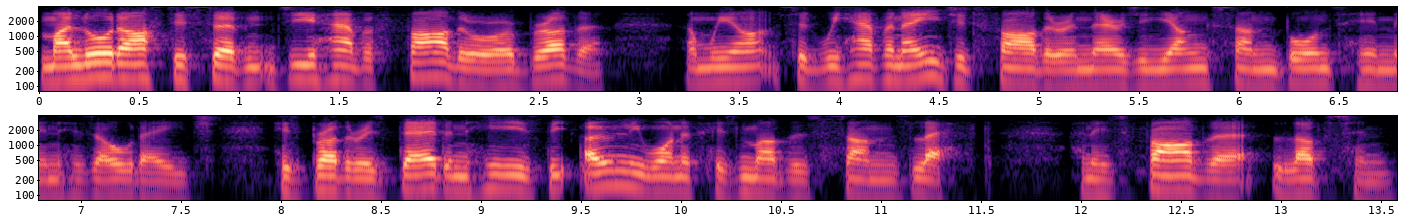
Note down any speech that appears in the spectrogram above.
My lord asked his servant, Do you have a father or a brother? And we answered, We have an aged father, and there is a young son born to him in his old age. His brother is dead, and he is the only one of his mother's sons left, and his father loves him.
